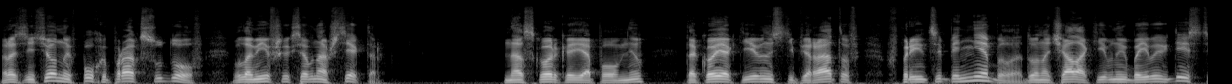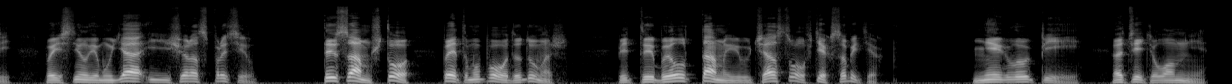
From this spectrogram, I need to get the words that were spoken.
разнесенных в пух и прах судов, вломившихся в наш сектор. Насколько я помню, такой активности пиратов в принципе не было до начала активных боевых действий, пояснил ему я и еще раз спросил. Ты сам что по этому поводу думаешь? Ведь ты был там и участвовал в тех событиях. Не глупи, ответил он мне.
